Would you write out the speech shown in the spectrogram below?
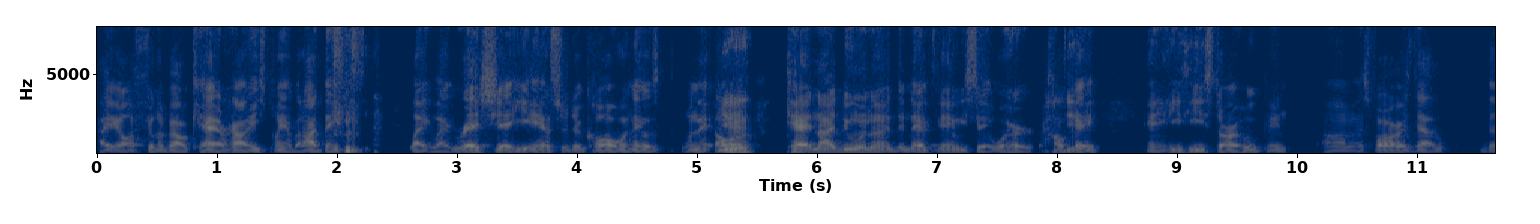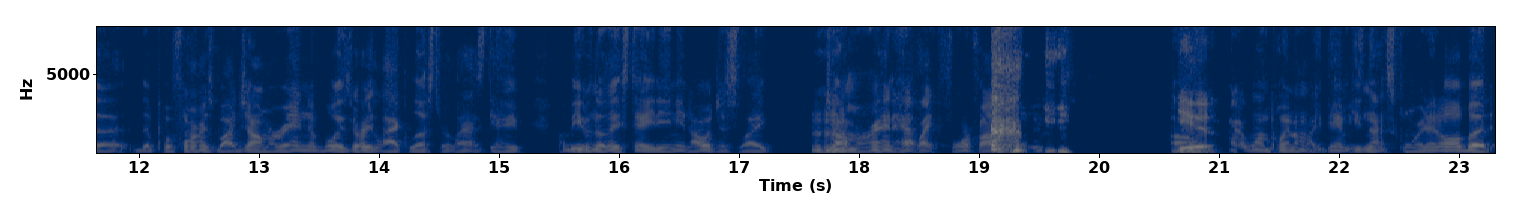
how y'all feel about Cat or how he's playing but I think like like Red Shed, he answered the call when they was when they oh Yeah. cat not doing nothing. The next game he said word okay, and he he started hooping. Um, as far as that the the performance by John Morant the boys very lackluster last game. Um, even though they stayed in it, I was just like Mhm. John Morant had like four or five. Um, Yeah. At one point, I'm like, damn, he's not scoring at all. But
